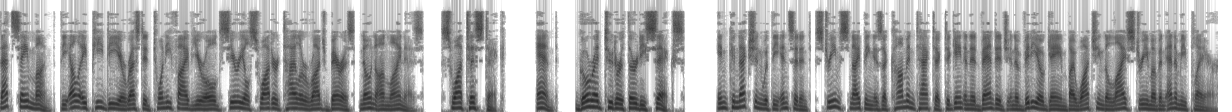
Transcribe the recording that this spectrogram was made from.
That same month, the LAPD arrested 25-year-old serial swatter Tyler Raj Barriss, known online as Swatistic and GoRedTutor36. In connection with the incident, stream sniping is a common tactic to gain an advantage in a video game by watching the live stream of an enemy player.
